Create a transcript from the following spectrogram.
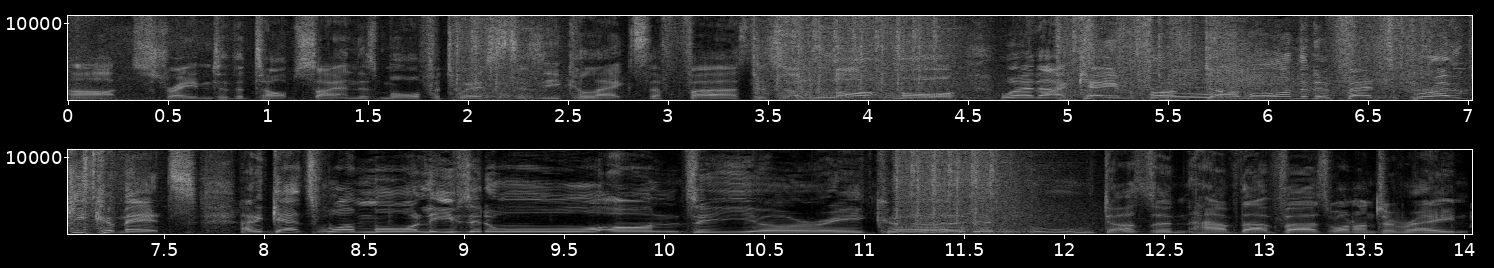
Art straight into the top site, and there's more for Twist as he collects the first. There's a lot more where that came from. Double on the defense. broky commits and gets one more, leaves it all onto yuurih. Could and, ooh, doesn't have that first one onto Rain.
